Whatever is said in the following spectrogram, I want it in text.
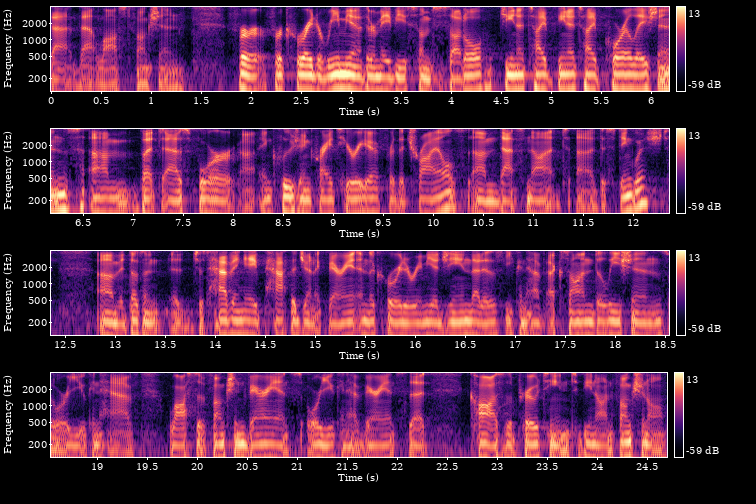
that, that lost function. For, for choroideremia, there may be some subtle genotype phenotype correlations, um, but as for uh, inclusion criteria for the trials, um, that's not uh, distinguished. Um, it doesn't, it, just having a pathogenic variant in the choroideremia gene, that is, you can have exon deletions, or you can have loss of function variants, or you can have variants that cause the protein to be non functional.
